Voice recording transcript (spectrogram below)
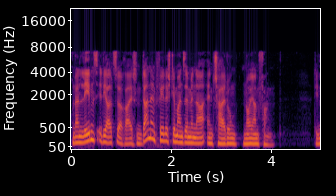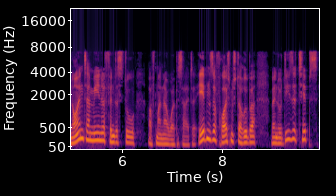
und ein Lebensideal zu erreichen, dann empfehle ich dir mein Seminar Entscheidung Neuanfang. Die neuen Termine findest du auf meiner Webseite. Ebenso freue ich mich darüber, wenn du diese Tipps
